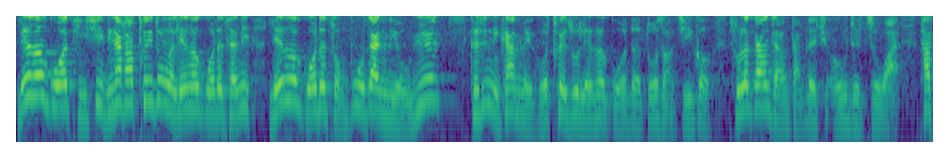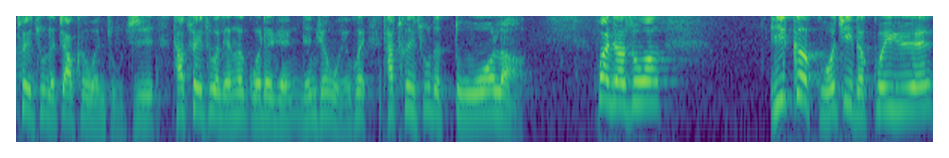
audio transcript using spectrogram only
联合国体系，你看他推动了联合国的成立，联合国的总部在纽约。可是你看美国退出联合国的多少机构？除了刚刚讲的 WHO 之之外，他退出了教科文组织，他退出了联合国的人人权委员会，他退出的多了。换句话说，一个国际的规约，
